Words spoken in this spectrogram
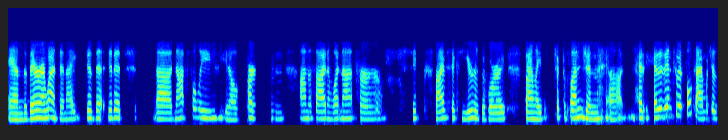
and there I went, and I did that. Did it uh, not fully, you know, part on the side and whatnot for six, five, six years before I finally took the plunge and uh, head, headed into it full time, which is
